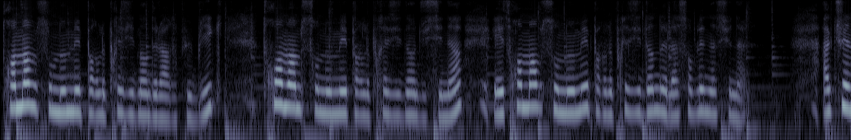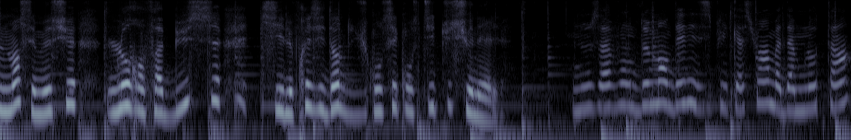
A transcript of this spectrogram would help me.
Trois membres sont nommés par le président de la République, trois membres sont nommés par le président du Sénat et trois membres sont nommés par le président de l'Assemblée nationale. Actuellement, c'est monsieur Laurent Fabius qui est le président du Conseil constitutionnel. Nous avons demandé des explications à madame Lautin,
